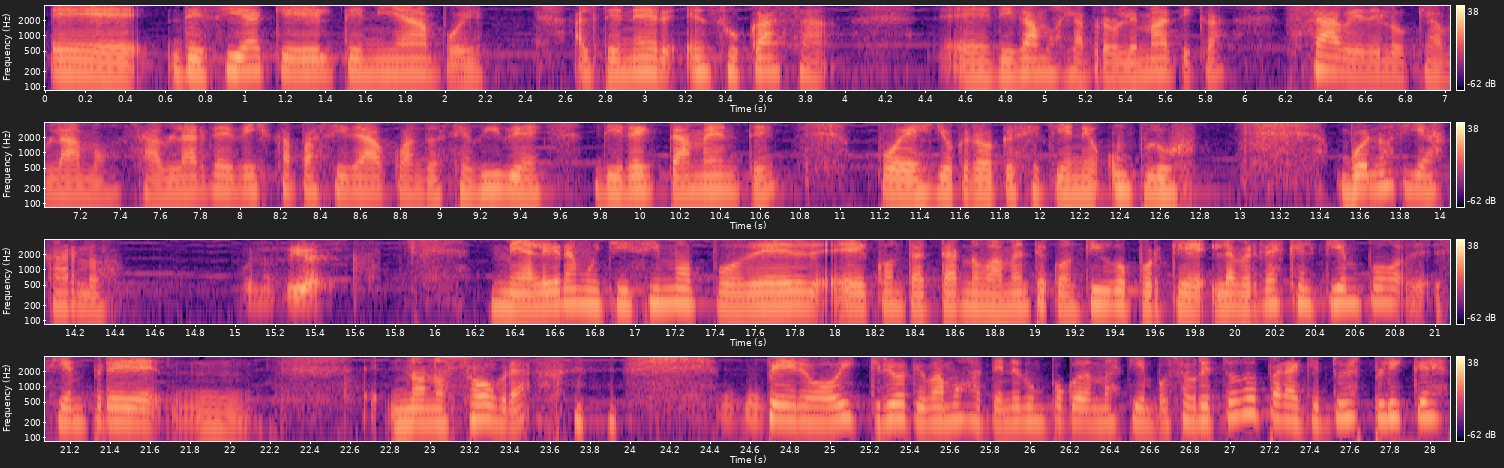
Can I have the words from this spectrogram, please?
eh, decía que él tenía, pues, al tener en su casa eh, digamos, la problemática, sabe de lo que hablamos. Hablar de discapacidad cuando se vive directamente, pues yo creo que se tiene un plus. Buenos días, Carlos. Buenos días. Me alegra muchísimo poder eh, contactar nuevamente contigo porque la verdad es que el tiempo siempre mm, no nos sobra, pero hoy creo que vamos a tener un poco de más tiempo, sobre todo para que tú expliques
